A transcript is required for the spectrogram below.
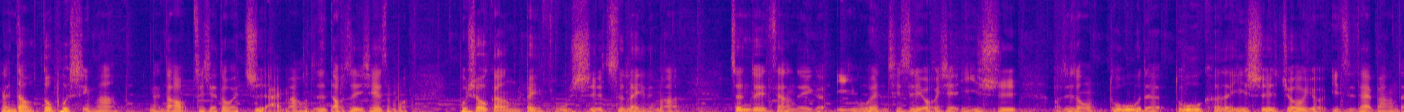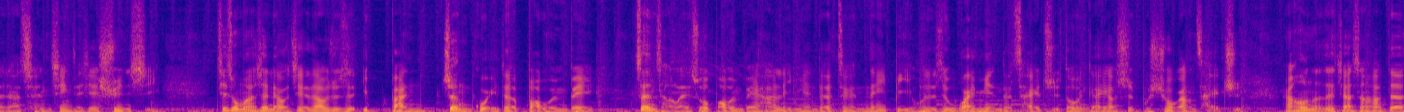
难道都不行吗？难道这些都会致癌吗？或者是导致一些什么？不锈钢被腐蚀之类的吗？针对这样的一个疑问，其实有一些医师哦，这种毒物的毒物科的医师就有一直在帮大家澄清这些讯息。其实我们要先了解到，就是一般正规的保温杯，正常来说，保温杯它里面的这个内壁或者是外面的材质都应该要是不锈钢材质，然后呢，再加上它的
